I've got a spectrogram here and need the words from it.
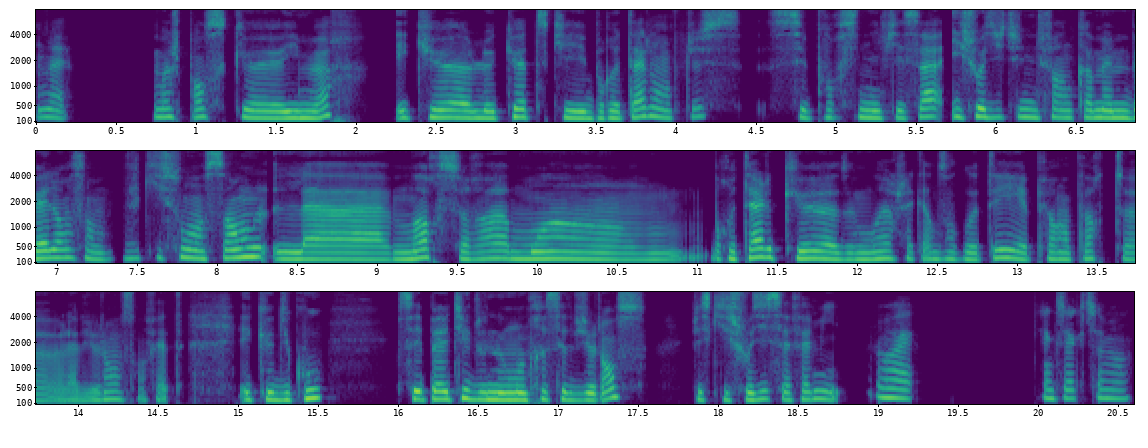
Moi, je pense qu'il meurt et que le cut qui est brutal en plus, c'est pour signifier ça. Ils choisissent une fin quand même belle ensemble. Vu qu'ils sont ensemble, la mort sera moins brutale que de mourir chacun de son côté et peu importe euh, la violence en fait. Et que du coup, c'est pas utile de nous montrer cette violence puisqu'il choisit sa famille. Ouais. Exactement.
